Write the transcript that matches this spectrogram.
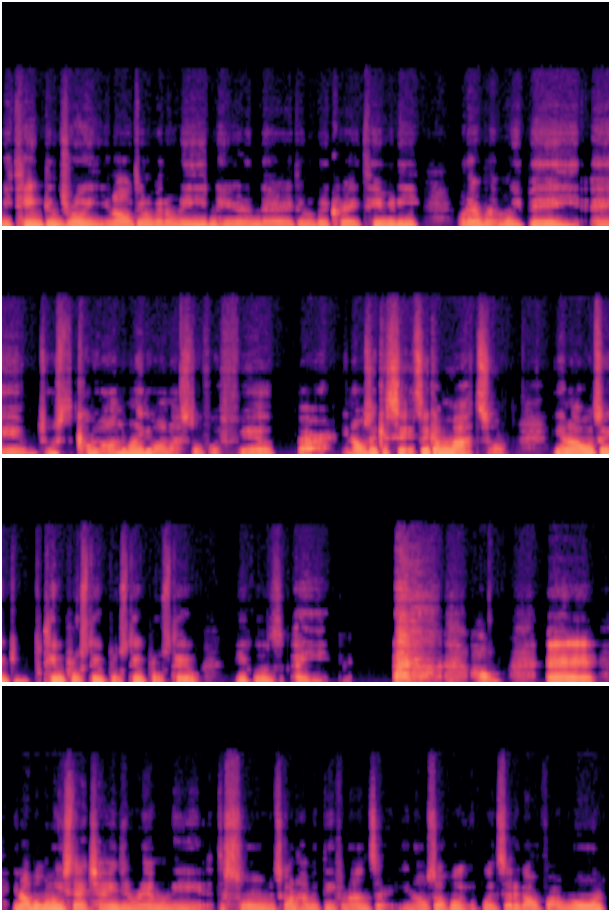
my thinking's right, you know, doing a bit of reading here and there, doing a bit of creativity, whatever it might be. Um, just going on when I do all that stuff, I feel better. You know, it's like a, it's like a sum. You know, it's like two plus two plus two plus two equals eight. oh, uh, you know, but when we start changing around the the sum, it's gonna have a different answer. You know, so if, if instead of going for a run,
